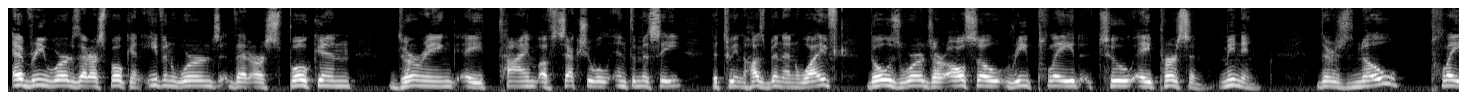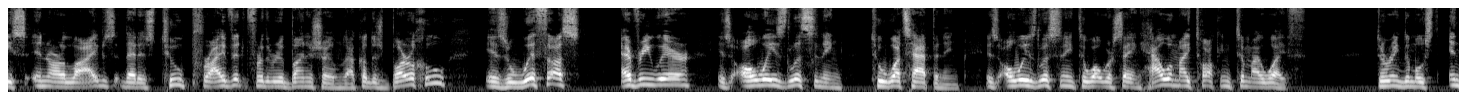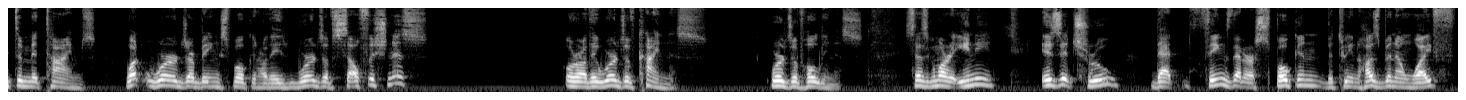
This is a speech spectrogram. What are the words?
every words that are spoken, even words that are spoken during a time of sexual intimacy between husband and wife, those words are also replayed to a person. Meaning, there's no place in our lives that is too private for the Ribono Shel Olam. The Hakadosh Baruch Hu is with us everywhere, is always listening to what's happening, is always listening to what we're saying. How am I talking to my wife during the most intimate times? What words are being spoken? Are they words of selfishness? Or are they words of kindness? Words of holiness? Says Gemara Ini, is it true that things that are spoken between husband and wife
